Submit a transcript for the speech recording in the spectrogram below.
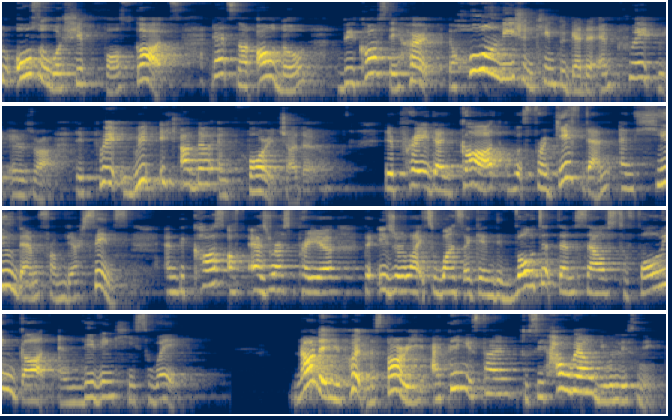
to also worship false gods. That's not all though. Because they heard, the whole nation came together and prayed with Ezra. They prayed with each other and for each other. They prayed that God would forgive them and heal them from their sins. And because of Ezra's prayer, the Israelites once again devoted themselves to following God and living His way. Now that you've heard the story, I think it's time to see how well you were listening.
